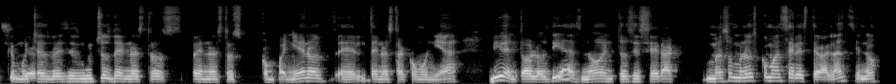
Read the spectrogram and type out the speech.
sí, muchas claro. veces muchos de nuestros, de nuestros compañeros de, de nuestra comunidad viven todos los días, ¿no? Entonces era más o menos cómo hacer este balance, ¿no?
